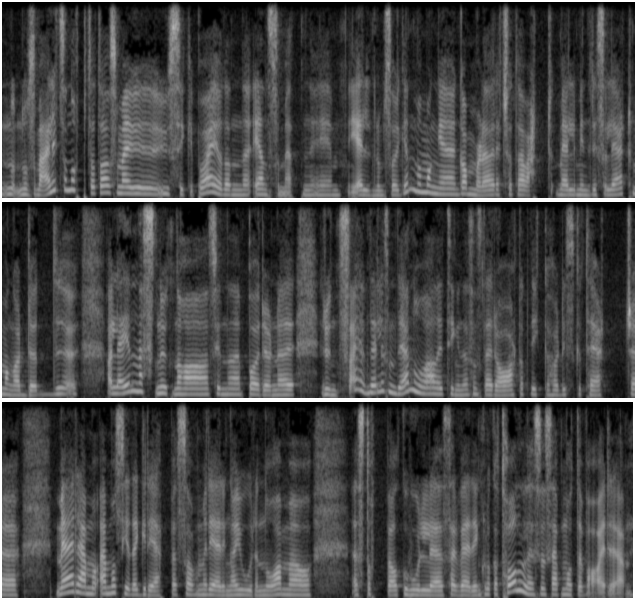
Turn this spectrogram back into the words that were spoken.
noe som jeg er litt sånn opptatt av, som jeg er usikker på, er jo den ensomheten i, i eldreomsorgen. Hvor mange gamle rett og slett har vært mer eller mindre isolert. Mange har dødd eh, alene, nesten uten å ha sine pårørende rundt seg. Det er, liksom, det er noe av de tingene jeg syns det er rart at vi ikke har diskutert uh, mer. Jeg må, jeg må, si det grepet som regjeringa gjorde nå med å stoppe alkoholservering klokka tolv, syns jeg på en måte var en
